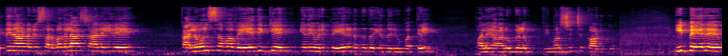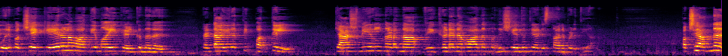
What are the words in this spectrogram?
എന്തിനാണ് ഒരു സർവകലാശാലയിലെ കലോത്സവ വേദിക്ക് ഇങ്ങനെ ഒരു പേരിടുന്നത് എന്ന രൂപത്തിൽ പല ആളുകളും വിമർശിച്ചു കാണുന്നു. ഈ പേര് ഒരു പക്ഷേ കേരളം ആദ്യമായി കേൾക്കുന്നത് രണ്ടായിരത്തി പത്തിൽ കാശ്മീരിൽ നടന്ന വിഘടനവാദ പ്രതിഷേധത്തെ അടിസ്ഥാനപ്പെടുത്തിയാണ്. പക്ഷെ അന്ന്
